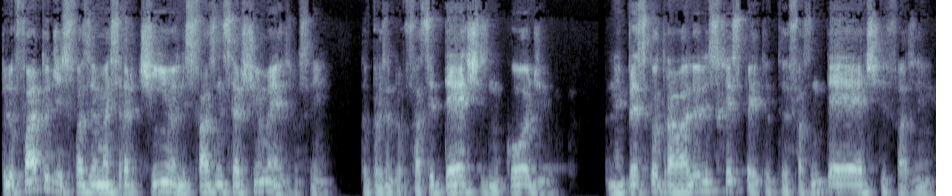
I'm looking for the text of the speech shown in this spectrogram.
pelo fato de fazer mais certinho, eles fazem certinho mesmo, assim. Então, por exemplo, fazer testes no código, na empresa que eu trabalho, eles respeitam. Então, fazem testes, fazem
